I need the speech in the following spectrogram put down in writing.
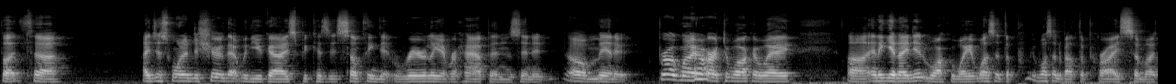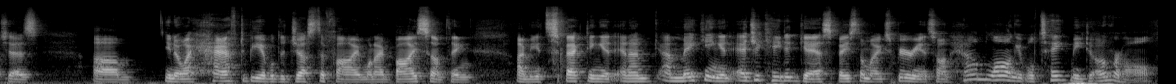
but uh, I just wanted to share that with you guys because it's something that rarely ever happens, and it, oh man, it broke my heart to walk away. Uh, and again, I didn't walk away. It wasn't the it wasn't about the price so much as um, you know I have to be able to justify when I buy something I'm inspecting it, and I'm, I'm making an educated guess based on my experience on how long it will take me to overhaul.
